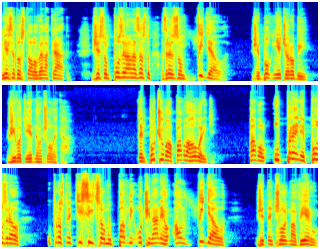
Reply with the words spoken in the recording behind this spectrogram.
Mne sa to stalo veľakrát, že som pozeral na zastup a zrazu som videl, že Boh niečo robí v živote jedného človeka. Ten počúval Pavla hovoriť. Pavol uprene pozrel uprostred tisícov mu padli oči na neho a on videl, že ten človek má vieru.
